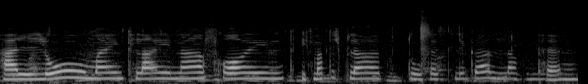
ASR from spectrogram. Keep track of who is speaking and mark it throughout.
Speaker 1: Hallo, mein kleiner Freund. Ich mach dich platt, du hässlicher Lappen.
